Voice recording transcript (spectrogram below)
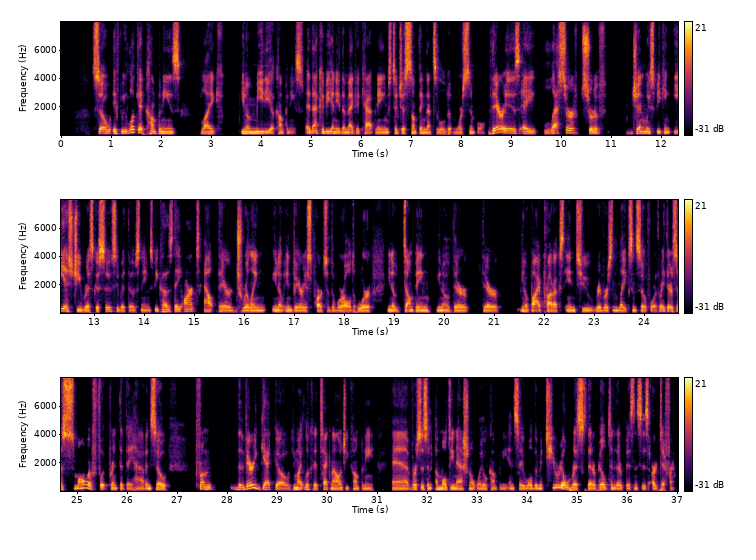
So if we look at companies like you know media companies and that could be any of the mega cap names to just something that's a little bit more simple there is a lesser sort of generally speaking ESG risk associated with those names because they aren't out there drilling, you know, in various parts of the world or, you know, dumping, you know, their their you know byproducts into rivers and lakes and so forth right? There's a smaller footprint that they have. And so from the very get-go you might look at a technology company uh, versus an, a multinational oil company and say well the material risks that are built into their businesses are different.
